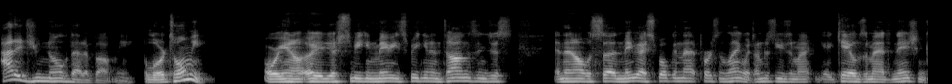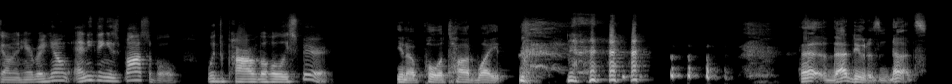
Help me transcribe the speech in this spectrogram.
How did you know that about me? The Lord told me, or you know, you're speaking maybe speaking in tongues and just and then all of a sudden maybe I spoke in that person's language. I'm just using my Caleb's imagination coming here, but you know, anything is possible with the power of the Holy Spirit. You know, pull a Todd White. That that dude is nuts.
